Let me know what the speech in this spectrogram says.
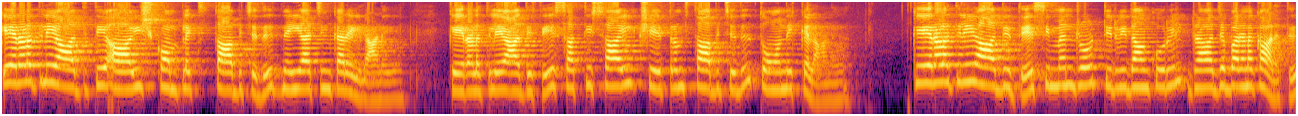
കേരളത്തിലെ ആദ്യത്തെ ആയുഷ് കോംപ്ലക്സ് സ്ഥാപിച്ചത് നെയ്യാറ്റിൻകരയിലാണ്. കേരളത്തിലെ ആദ്യത്തെ സത്യസായി ക്ഷേത്രം സ്ഥാപിച്ചത് തോന്നിക്കലാണ്. കേരളത്തിലെ ആദ്യത്തെ സിമന്റ് റോഡ് തിരുവിതാംകൂറിൽ രാജഭരണകാലത്ത്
